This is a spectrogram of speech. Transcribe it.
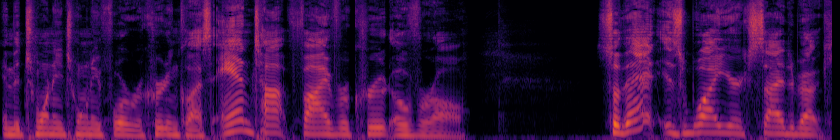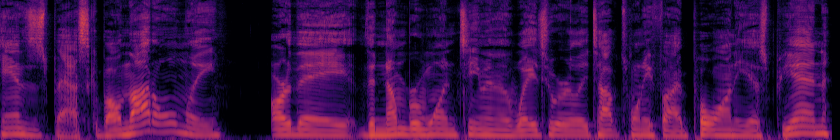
in the 2024 recruiting class and top five recruit overall. So that is why you're excited about Kansas basketball. Not only are they the number one team in the way too early top 25 poll on ESPN,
